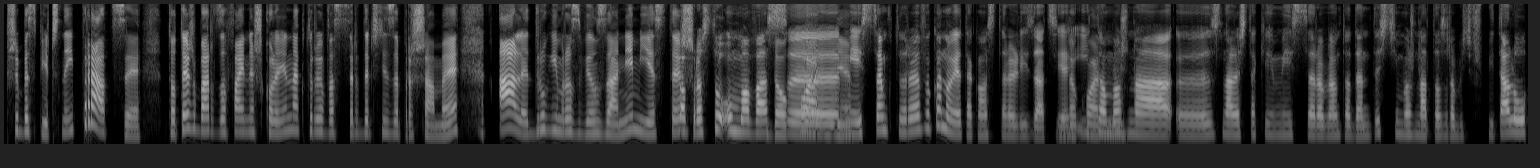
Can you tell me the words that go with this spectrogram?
przy bezpiecznej pracy. To też bardzo fajne szkolenie, na które Was serdecznie zapraszamy. Ale drugim rozwiązaniem jest też Po prostu umowa z Dokładnie. miejscem, które wykonuje taką sterylizację. I Dokładnie. to można e, znaleźć takie miejsce, robią to dentyści, można to zrobić w szpitalu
